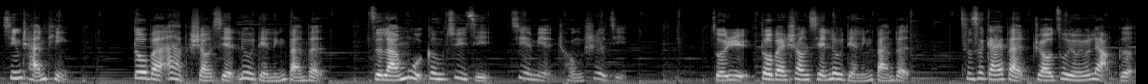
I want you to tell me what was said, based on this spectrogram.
新产品，豆瓣 App 上线六点零版本，子栏目更聚集，界面重设计。昨日，豆瓣上线六点零版本，此次改版主要作用有两个：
